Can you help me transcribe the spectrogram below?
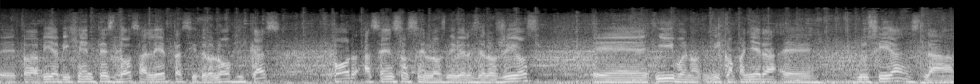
Eh, todavía vigentes dos alertas hidrológicas por ascensos en los niveles de los ríos. Eh, y bueno, mi compañera Lucía es la,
